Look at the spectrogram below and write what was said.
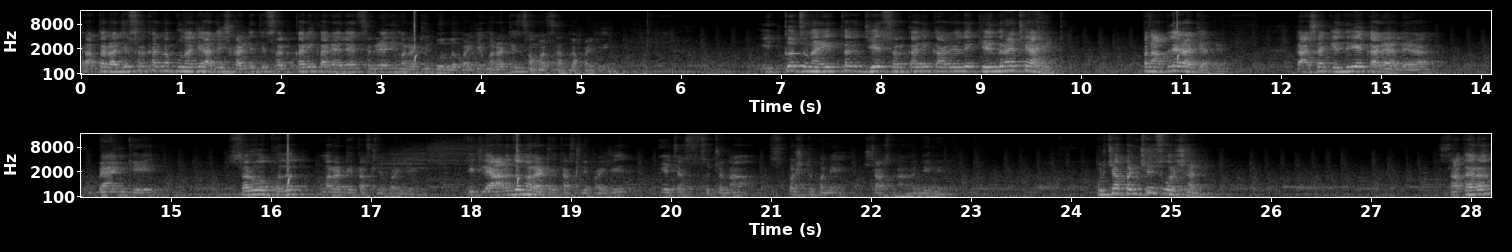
तर आता राज्य सरकारनं पुन्हा जे आदेश काढले ते सरकारी कार्यालयात सगळ्यांनी मराठीत बोललं पाहिजे मराठीत संवाद साधला पाहिजे. इतकंच नाही तर जे सरकारी कार्यालय केंद्राचे आहेत पण आपल्या राज्यात आहेत. तर अशा केंद्रीय कार्यालयात बँकेत सर्व फलक मराठीत असले पाहिजे. तिथले अर्ज मराठीत असले पाहिजेत याच्या सूचना स्पष्टपणे शासनानं दिलेल्या पुढच्या पंचवीस वर्षांनी साधारण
